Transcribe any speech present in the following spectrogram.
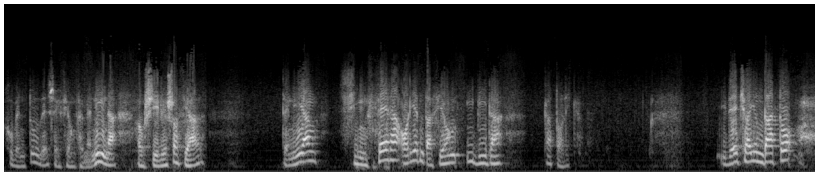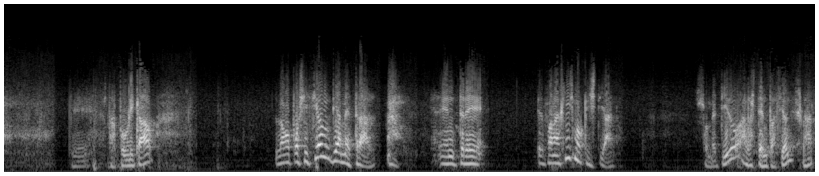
Juventudes, Sección Femenina, Auxilio Social, tenían sincera orientación y vida católica. Y de hecho hay un dato que está publicado, la oposición diametral entre el falangismo cristiano, sometido a las tentaciones, claro,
